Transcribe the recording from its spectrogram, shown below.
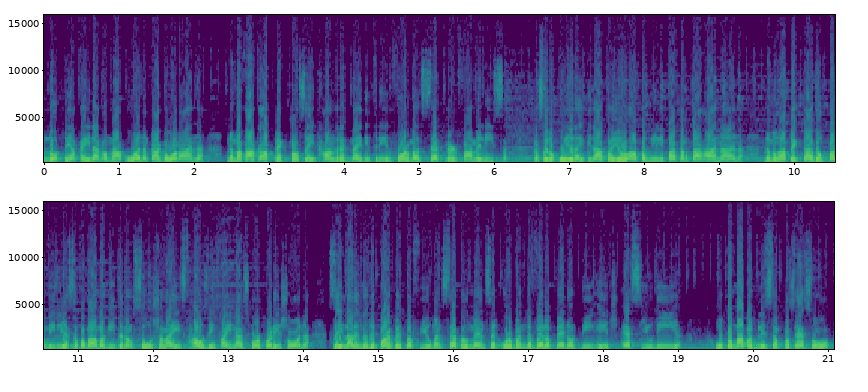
lote ang kailangang makuha ng kagawaran na makakaapekto sa 893 informal settler families. Kasalukuyan na itinatayo ang paglilipatang tahanan ng mga apektadong pamilya sa pamamagitan ng Socialized Housing Finance Corporation sa ilalim ng Department of Human Settlements and Urban Development o DHSUD. Upang mapabilis ang proseso,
